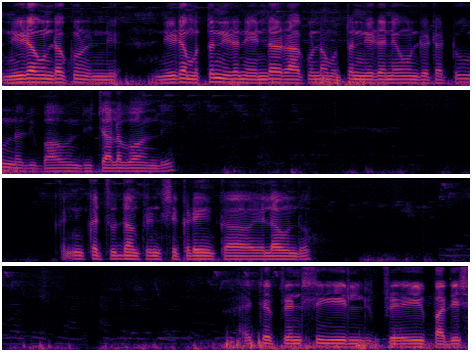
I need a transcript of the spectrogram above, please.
నీడ ఉండకుండా నీడ మొత్తం నీడనే ఎండ రాకుండా మొత్తం నీడనే ఉండేటట్టు ఉన్నది. బాగుంది చాలా బాగుంది. కానీ ఇంకా చూద్దాం ఫ్రెండ్స్ ఇక్కడ ఇంకా ఎలా ఉందో. అయితే ఫ్రెండ్స్ ఈ ఈ ప్రదేశ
